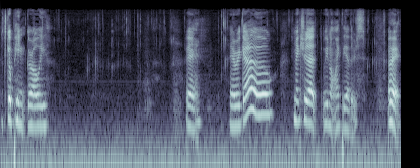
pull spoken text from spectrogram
Let's go pink, girly. Okay, there we go. Make sure that we don't like the others. Okay,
